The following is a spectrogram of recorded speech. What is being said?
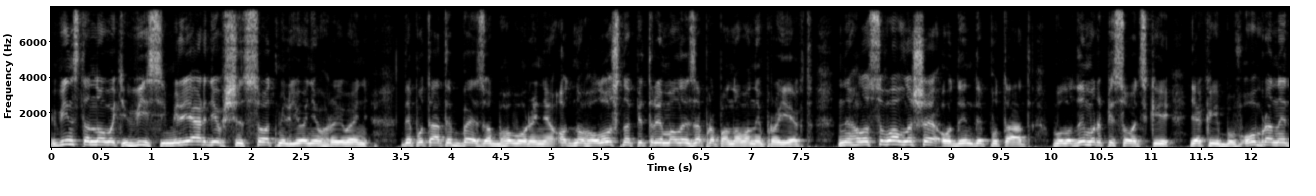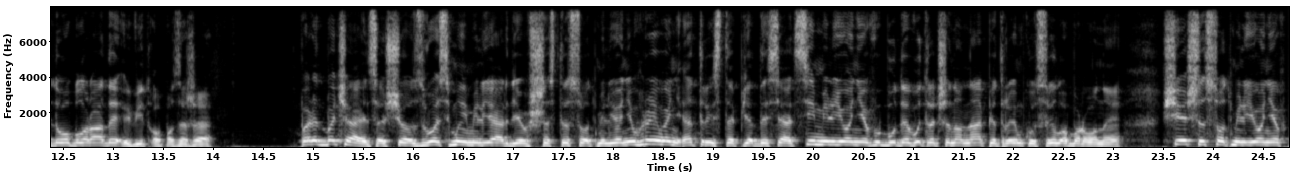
Він становить 8 мільярдів 600 мільйонів гривень. Депутати без обговорення одноголосно підтримали запропонований проєкт. Не голосував лише один депутат Володимир Пісоцький, який був обраний до облради від ОПЗЖ. Передбачається, що з 8 мільярдів 600 мільйонів гривень 357 мільйонів буде витрачено на підтримку сил оборони, ще 600 мільйонів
